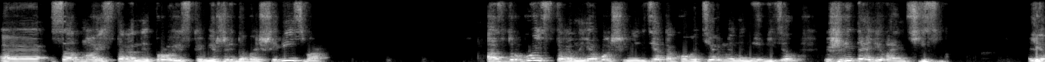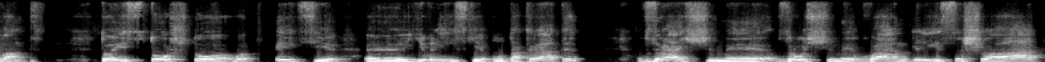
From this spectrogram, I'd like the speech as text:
с одной стороны, происками жидобольшевизма, а с другой стороны, я больше нигде такого термина не видел, жидолевантизм, левант. То есть то, что вот эти э, еврейские плутократы, взращенные, взращенные в Англии, США,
